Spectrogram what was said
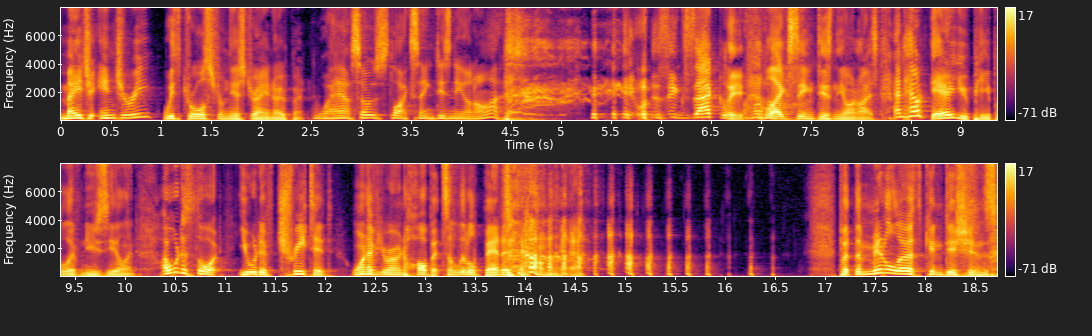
major injury, withdraws from the Australian Open. wow. So it was like seeing Disney on ice. it was exactly oh. like seeing Disney on Ice. And how dare you, people of New Zealand? I would have thought you would have treated one of your own hobbits a little better down there. but the Middle Earth conditions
